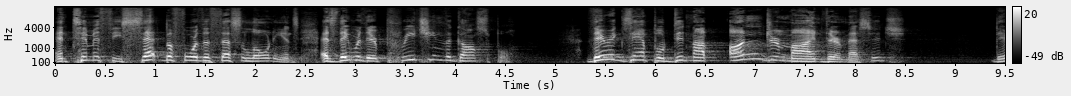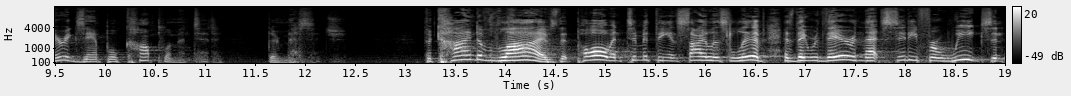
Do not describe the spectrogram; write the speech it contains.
and Timothy set before the Thessalonians as they were there preaching the gospel, their example did not undermine their message, their example complemented their message. The kind of lives that Paul and Timothy and Silas lived as they were there in that city for weeks. And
